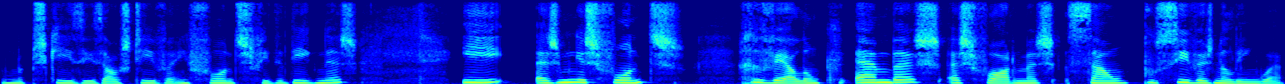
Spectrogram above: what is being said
uma pesquisa exaustiva em fontes fidedignas e as minhas fontes revelam que ambas as formas são possíveis na língua.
